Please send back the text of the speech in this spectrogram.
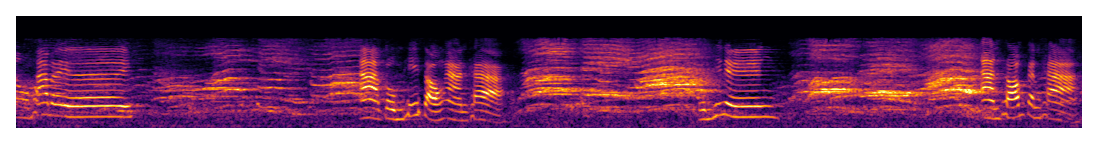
ว ภาพอะไรเอ่ยอ่ากลุ่มที่สองอ่านค่ะ กลุ่มที่หนึ่งอ่านพร้อมกันค่ะอะ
